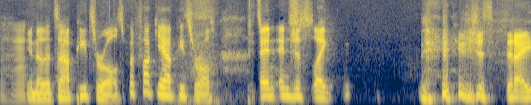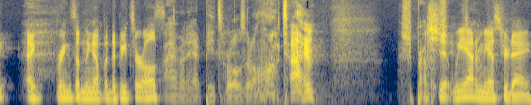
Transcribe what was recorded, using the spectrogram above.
Mhm. You know, that's not pizza rolls. But fuck yeah, pizza rolls. Pizza and and just like just did I I bring something up with the pizza rolls? I haven't had pizza rolls in a long time. I should probably Shit, we had them yesterday.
